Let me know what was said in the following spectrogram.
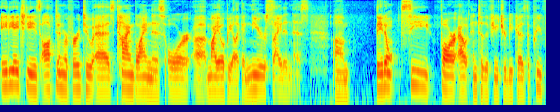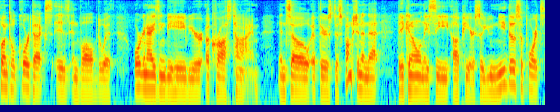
ADHD is often referred to as time blindness or uh, myopia, like a nearsightedness. Um, they don't see far out into the future because the prefrontal cortex is involved with organizing behavior across time. And so, if there's dysfunction in that, they can only see up here. So, you need those supports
